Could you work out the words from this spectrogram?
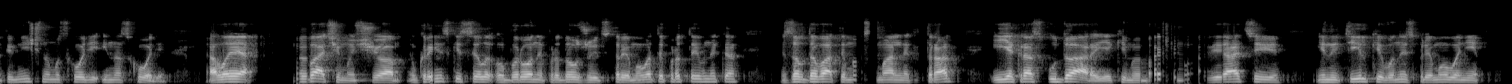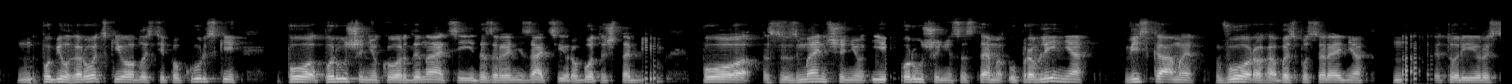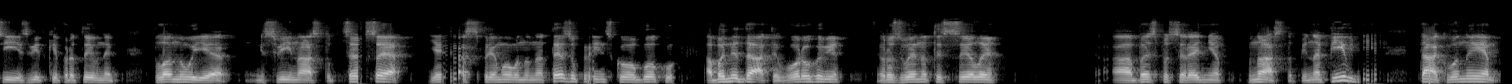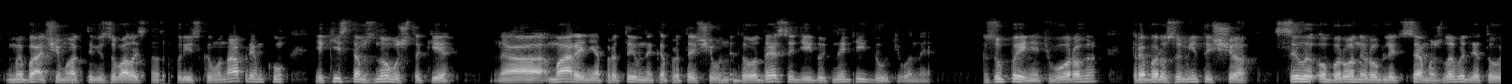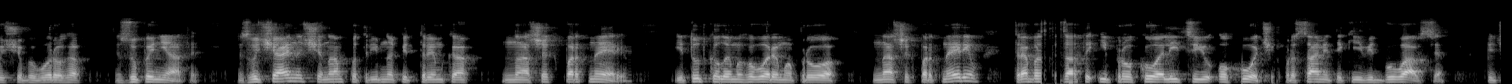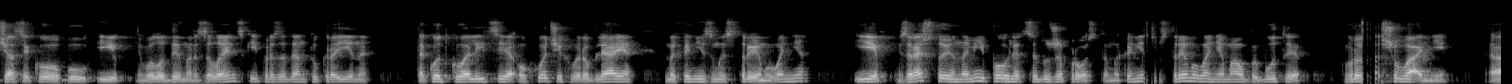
північному сході і на сході. Але ми бачимо, що українські сили оборони продовжують стримувати противника, завдавати максимальних втрат, і якраз удари, які ми бачимо авіацією, і не тільки вони спрямовані по Білгородській області, по Курській, по порушенню координації, дезорганізації роботи штабів, по зменшенню і порушенню системи управління військами ворога безпосередньо на території Росії, звідки противник планує свій наступ. Це все якраз спрямовано на те з українського боку, аби не дати ворогові розвинути сили безпосередньо в наступі. На півдні так вони ми бачимо активізувались на запорізькому напрямку. Якісь там знову ж таки марення противника про те, що вони до Одеси дійдуть, не дійдуть вони. Зупинять ворога. Треба розуміти, що сили оборони роблять все можливе для того, щоб ворога зупиняти. Звичайно, що нам потрібна підтримка наших партнерів. І тут, коли ми говоримо про наших партнерів, треба сказати і про коаліцію охочих, про саміт, який відбувався, під час якого був і Володимир Зеленський, президент України. Так, от коаліція охочих виробляє механізми стримування. І, зрештою, на мій погляд, це дуже просто. Механізм стримування мав би бути в розташуванні е,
